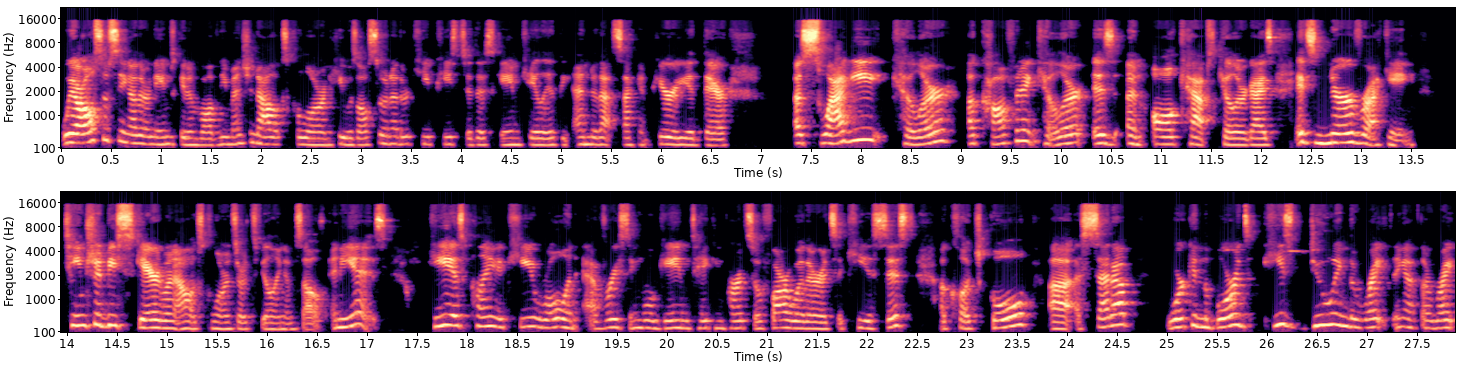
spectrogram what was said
we are also seeing other names get involved. You mentioned Alex Killorn. He was also another key piece to this game, Kailey, at the end of that second period there. A swaggy killer, a confident killer is an all caps killer, guys. It's nerve wracking. Team should be scared when Alex Killorn starts feeling himself, and he is he is playing a key role in every single game taking part so far, whether it's a key assist, a clutch goal, uh, a setup, working the boards. He's doing the right thing at the right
